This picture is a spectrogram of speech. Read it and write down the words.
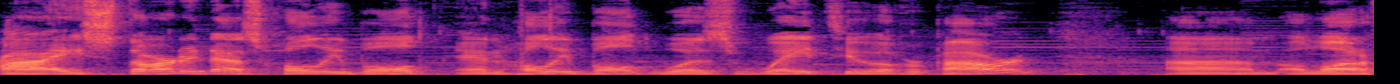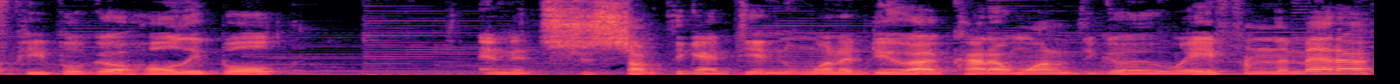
I started as Holy Bolt, and Holy Bolt was way too overpowered. Um, a lot of people go Holy Bolt, and it's just something I didn't want to do. I kind of wanted to go away from the meta.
